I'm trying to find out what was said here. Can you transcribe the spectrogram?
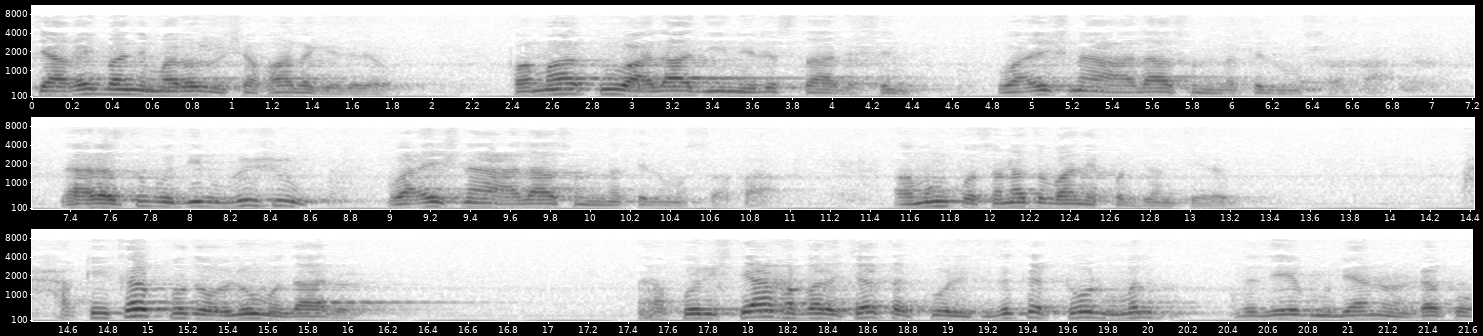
چې هغه باندې مرض او شفا لګیدل فماتو علی دین رسالسن وعشنا علی سنت المصطفی دا رستو په دین برشو وعشنا علی سنت المصطفی امون په سنت باندې خپل ژوند تیرو حقیقت خود علوم دار خو رښتیا خبره چاته کولی چې ځکه ټول ملک د دې مليانو ډکو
